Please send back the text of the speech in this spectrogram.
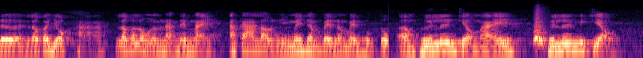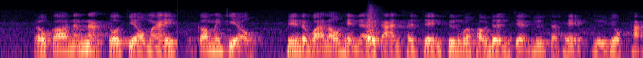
เดิน แล้วก็ยกขา แล้วก็ลงน้ำหนักได้ใหม่ อาการเหล่านี้ไม่จำเป็นต้องเป็นทุกตัวพื้นลื่นเกี่ยวไหมพื้นลื่นไม่เกี่ยว แล้วก็น้ำหนักตัวเกี่ยวไหมก็ไม่เกี่ยว เพียงแต่ว่าเราเห็นอาการชัดเจนขึ้นว่าเขาเดินเจ็บหรือกระเพกหรือยกขา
